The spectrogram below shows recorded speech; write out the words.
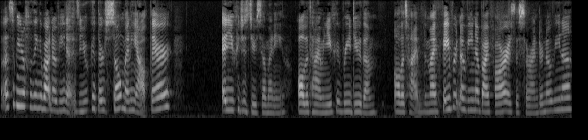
that's the beautiful thing about novenas. You could there's so many out there and you could just do so many all the time and you could redo them all the time. My favorite novena by far is the Surrender Novena.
